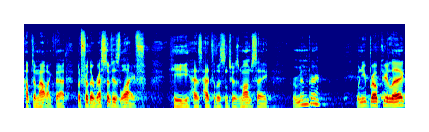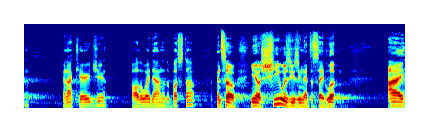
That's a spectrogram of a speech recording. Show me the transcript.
helped him out like that. But for the rest of his life, he has had to listen to his mom say, Remember when you broke your leg and I carried you all the way down to the bus stop? And so, you know, she was using that to say, look, I,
